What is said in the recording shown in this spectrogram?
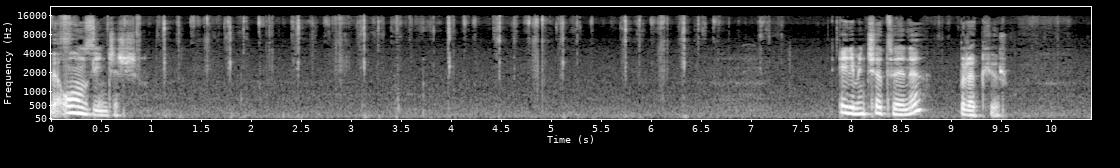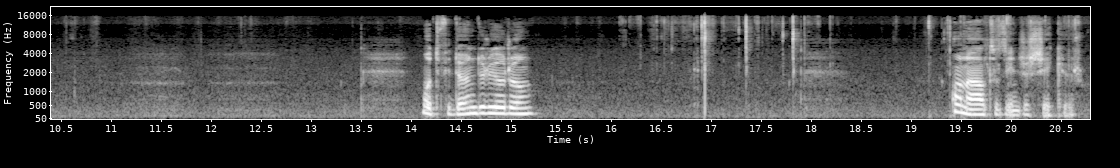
Ve 10 zincir. Elimin çatığını bırakıyorum. Motifi döndürüyorum. 16 zincir çekiyorum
